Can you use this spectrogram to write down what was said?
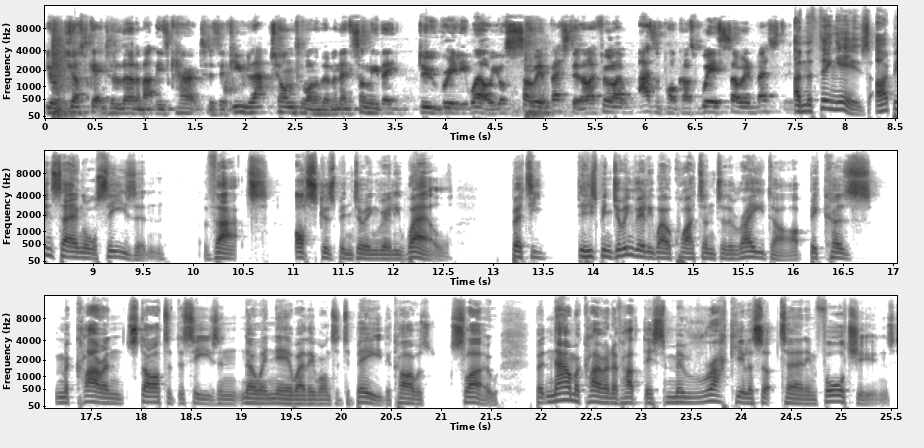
you're just getting to learn about these characters. If you latch onto one of them and then suddenly they do really well, you're so invested. And I feel like as a podcast, we're so invested. And the thing is, I've been saying all season that Oscar's been doing really well, but he he's been doing really well quite under the radar because McLaren started the season nowhere near where they wanted to be. The car was slow. But now McLaren have had this miraculous upturn in fortunes.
